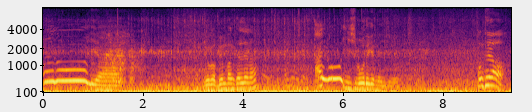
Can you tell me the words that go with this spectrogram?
아이고, 이야. 이거 면방 될래나? 아이고, 25 되겠네, 25. 성태야.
